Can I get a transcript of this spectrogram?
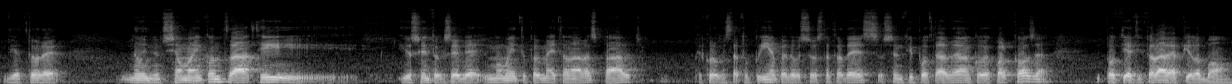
direttore, noi non ci siamo mai incontrati, io sento che sarebbe il momento per me tornare alla SPAL, per quello che è stato prima, per dove sono stato adesso, sento di portare ancora qualcosa, il portiere titolare a Piero Bon,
